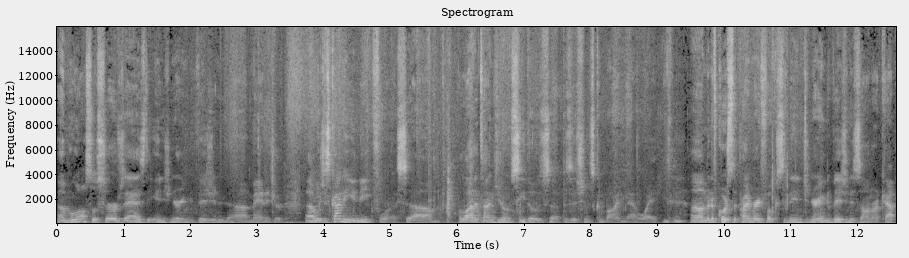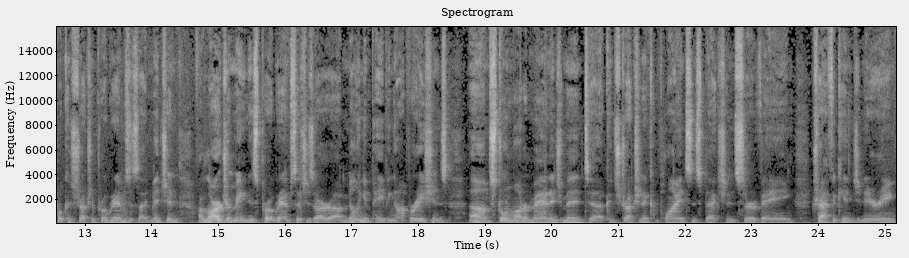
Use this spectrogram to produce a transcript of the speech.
um, who also serves as the engineering division uh, manager, uh, which is kind of unique for us. Um, a lot of times you don't see those uh, positions combined that way. Mm-hmm. Um, and of course, the primary focus of the engineering division is on our capital construction programs, as I mentioned, our larger maintenance programs, such as our uh, milling and paving operations, um, stormwater management, uh, construction and compliance inspection, surveying, traffic engineering.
